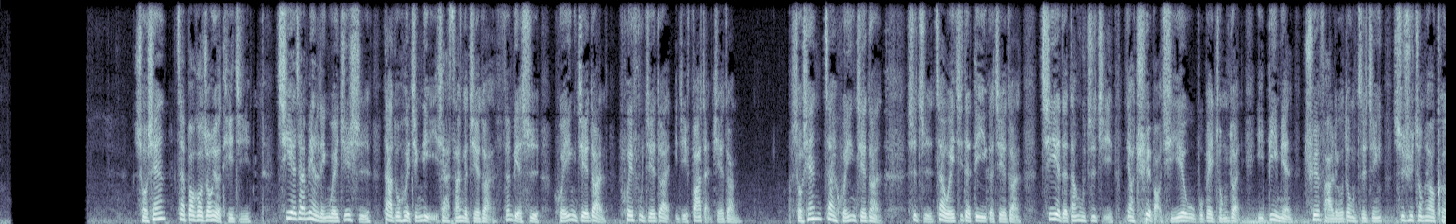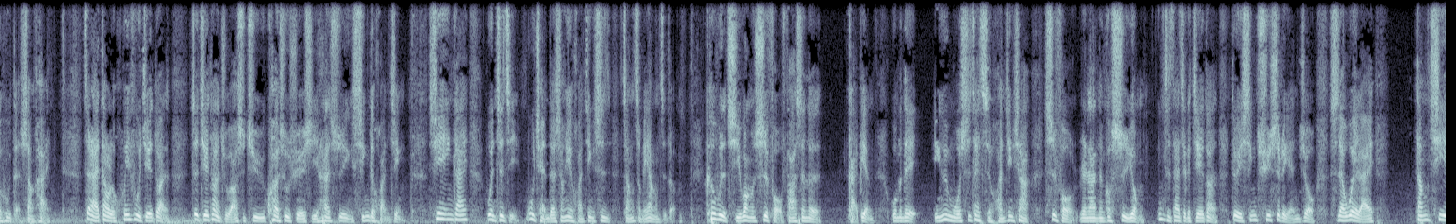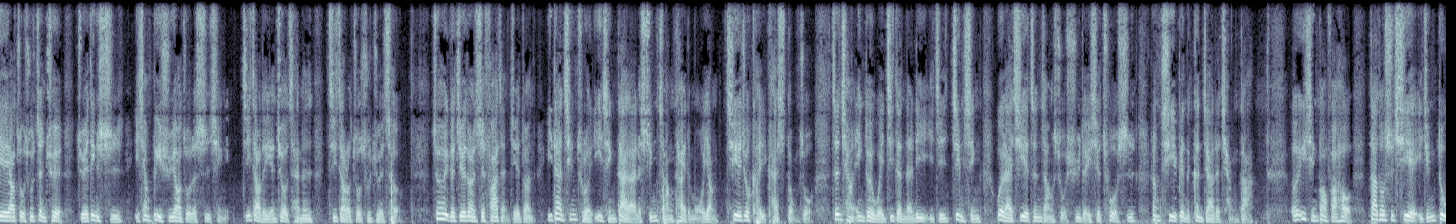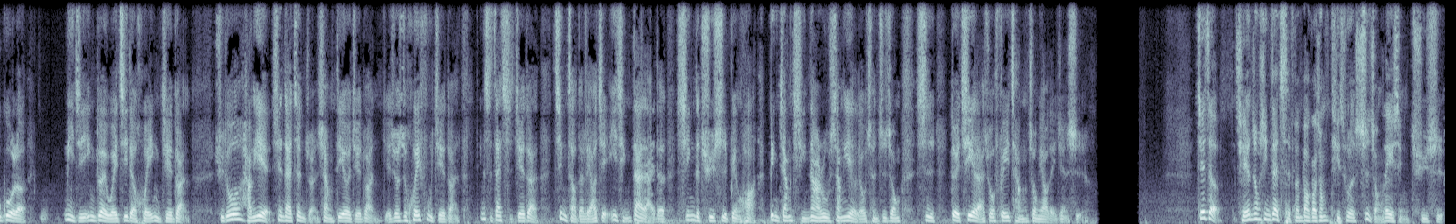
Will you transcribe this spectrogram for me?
首先，在报告中有提及，企业在面临危机时，大多会经历以下三个阶段，分别是回应阶段、恢复阶段以及发展阶段。首先，在回应阶段，是指在危机的第一个阶段，企业的当务之急要确保其业务不被中断，以避免缺乏流动资金、失去重要客户等伤害。再来到了恢复阶段，这阶段主要是基于快速学习和适应新的环境。企业应该问自己，目前的商业环境是长什么样子的？客户的期望是否发生了改变？我们的营运模式在此环境下是否仍然能够适用？因此，在这个阶段，对于新趋势的研究是在未来当企业要做出正确决定时一项必须要做的事情。及早的研究才能及早的做出决策。最后一个阶段是发展阶段，一旦清楚了疫情带来的新常态的模样，企业就可以开始动作，增强应对危机的能力，以及进行未来企业增长所需的一些措施，让企业变得更加的强大。而疫情爆发后，大多数企业已经度过了密集应对危机的回应阶段。许多行业现在正转向第二阶段，也就是恢复阶段。因此，在此阶段，尽早的了解疫情带来的新的趋势变化，并将其纳入商业流程之中，是对企业来说非常重要的一件事。接着，企业中心在此份报告中提出了四种类型趋势。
